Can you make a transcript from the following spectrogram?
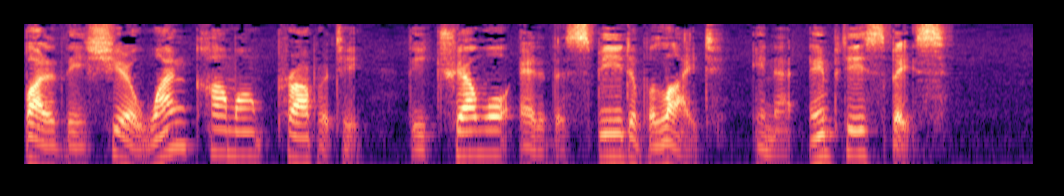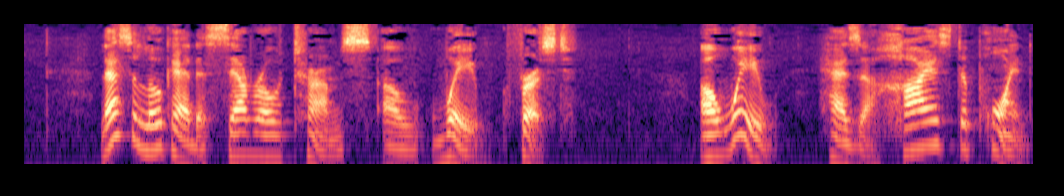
but they share one common property. They travel at the speed of light in an empty space. Let's look at several terms of wave first. A wave has a highest point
